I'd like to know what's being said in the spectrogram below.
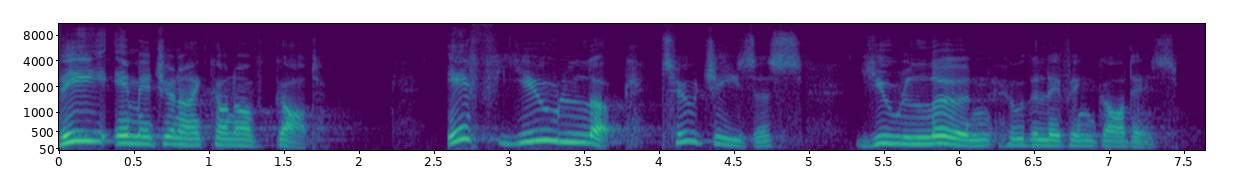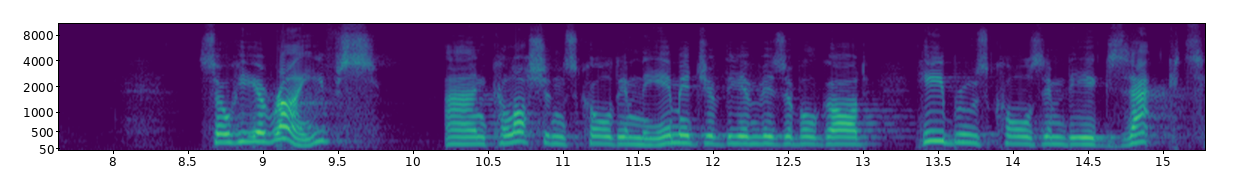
the image and icon of God. If you look to Jesus, you learn who the living God is. So he arrives, and Colossians called him the image of the invisible God. Hebrews calls him the exact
